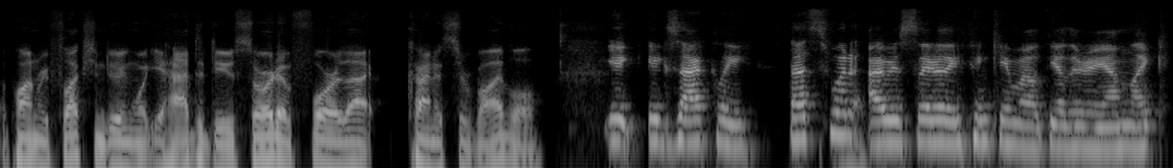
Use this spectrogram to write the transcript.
upon reflection doing what you had to do, sort of for that kind of survival. E- exactly that's what i was literally thinking about the other day i'm like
